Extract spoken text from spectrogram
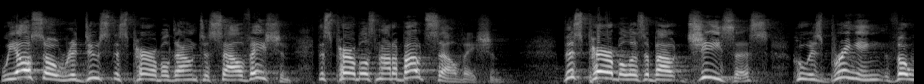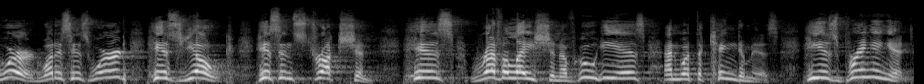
We also reduce this parable down to salvation. This parable is not about salvation. This parable is about Jesus who is bringing the word. What is his word? His yoke, his instruction, his revelation of who he is and what the kingdom is. He is bringing it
